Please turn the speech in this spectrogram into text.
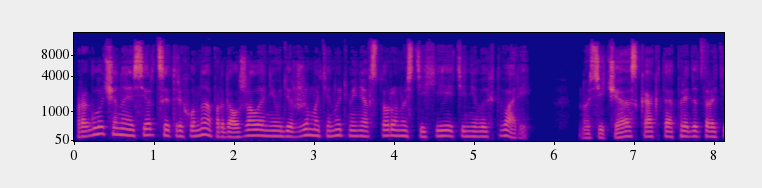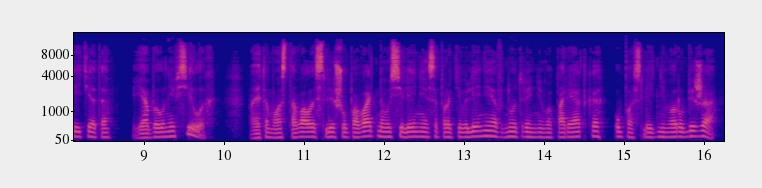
Проглоченное сердце тряхуна продолжало неудержимо тянуть меня в сторону стихии теневых тварей. Но сейчас как-то предотвратить это я был не в силах, поэтому оставалось лишь уповать на усиление сопротивления внутреннего порядка у последнего рубежа –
